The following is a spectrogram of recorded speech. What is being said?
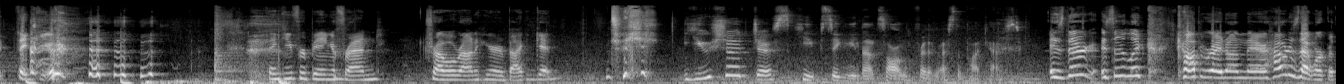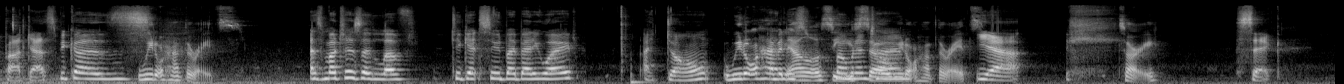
Great, thank you. thank you for being a friend. Travel around here and back again. You should just keep singing that song for the rest of the podcast. is there is there like copyright on there? How does that work with podcasts? Because We don't have the rights. as much as I'd love to get sued by Betty White, I don't. We don't have an LLC, so we don't have the rights. Yeah, Sorry. sick.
